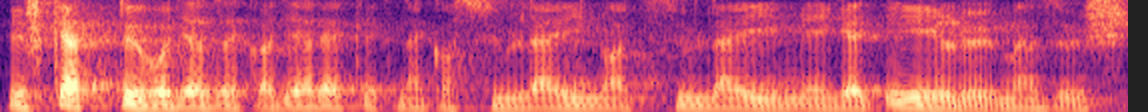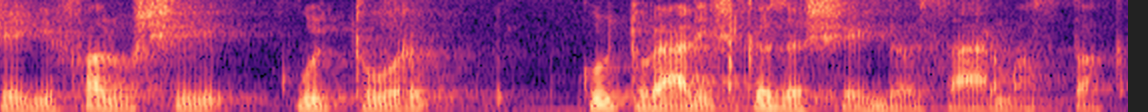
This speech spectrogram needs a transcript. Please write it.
És kettő, hogy ezek a gyerekeknek a szülei, nagyszülei még egy élő mezőségi, falusi kultúr, kulturális közösségből származtak.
